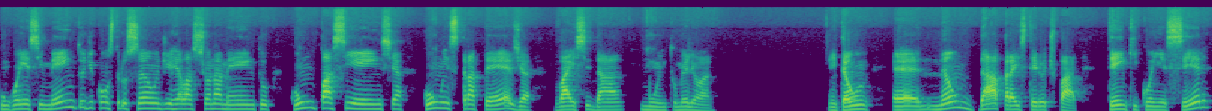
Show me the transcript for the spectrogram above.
com conhecimento de construção de relacionamento, com paciência, com estratégia, vai se dar muito melhor. Então, é, não dá para estereotipar. Tem que conhecer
